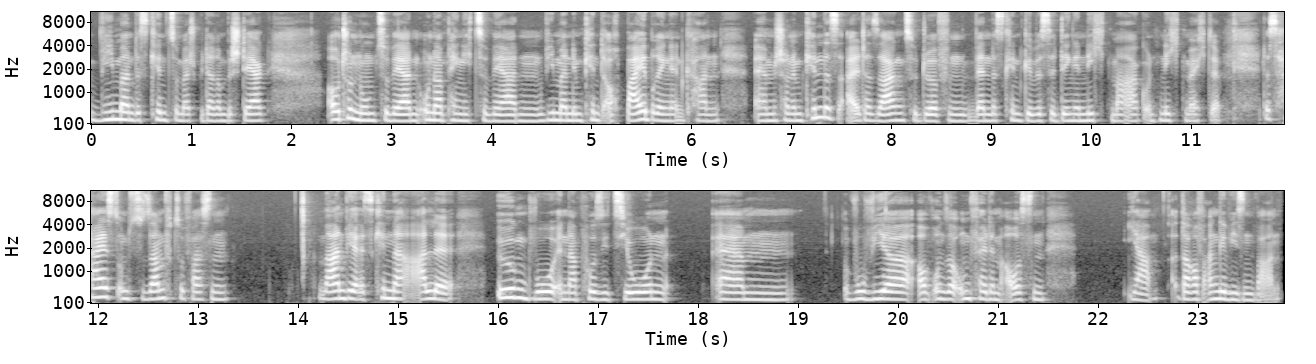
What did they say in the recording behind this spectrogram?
wie man das Kind zum Beispiel darin bestärkt, autonom zu werden, unabhängig zu werden, wie man dem Kind auch beibringen kann, ähm, schon im Kindesalter sagen zu dürfen, wenn das Kind gewisse Dinge nicht mag und nicht möchte. Das heißt, um es zusammenzufassen, waren wir als Kinder alle irgendwo in einer Position, ähm, wo wir auf unser Umfeld im Außen ja darauf angewiesen waren.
